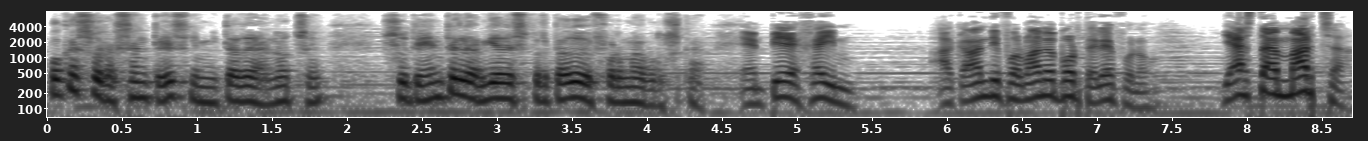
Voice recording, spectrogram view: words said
Pocas horas antes, y en mitad de la noche, su teniente le había despertado de forma brusca. En pie, Heim. Acaban de informarme por teléfono. Ya está en marcha.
